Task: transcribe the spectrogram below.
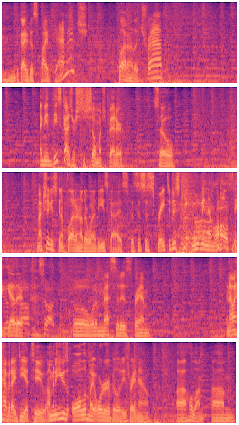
the guy who does five damage. Pull out another trap. I mean, these guys are just so much better. So I'm actually just gonna pull out another one of these guys because this is great to just keep moving them all together. hard to target. Oh, what a mess it is for him. And now I have an idea too. I'm gonna use all of my order abilities right now. Uh, hold on. Um,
